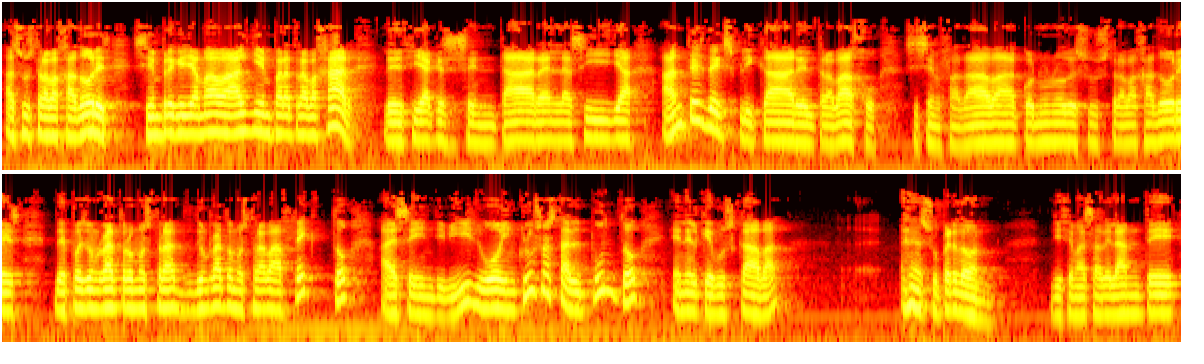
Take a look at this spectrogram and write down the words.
a sus trabajadores, siempre que llamaba a alguien para trabajar, le decía que se sentara en la silla antes de explicar el trabajo. Si se enfadaba con uno de sus trabajadores, después de un rato, de un rato mostraba afecto a ese individuo, incluso hasta el punto en el que buscaba su perdón. Dice más adelante,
